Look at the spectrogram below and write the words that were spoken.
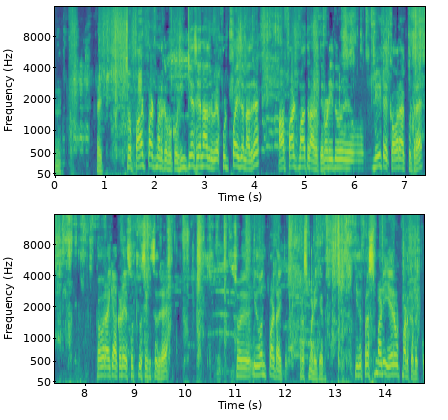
ಹ್ಞೂ ರೈಟ್ ಸೊ ಪಾರ್ಟ್ ಪಾರ್ಟ್ ಮಾಡ್ಕೋಬೇಕು. ಇನ್ ಕೇಸ್ ಏನಾದರೂ ಫುಡ್ ಪಾಯ್ಸನ್ ಆದರೆ ಆ ಪಾರ್ಟ್ ಮಾತ್ರ ಆಗುತ್ತೆ. ನೋಡಿ, ಇದು ನೀಟಾಗಿ ಕವರ್ ಹಾಕ್ಬಿಟ್ರೆ ಕವರ್ ಹಾಕಿ ಆ ಕಡೆ ಸುತ್ತಲೂ ಸಿಗಿಸಿದ್ರೆ. ಸೊ ಇದು ಒಂದು ಪಾರ್ಟ್ ಆಯಿತು. ಪ್ರೆಸ್ ಮಾಡಿ ಅದು ಇದು ಪ್ರೆಸ್ ಮಾಡಿ ಏರ್ ಔಟ್ ಮಾಡ್ಕೋಬೇಕು.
